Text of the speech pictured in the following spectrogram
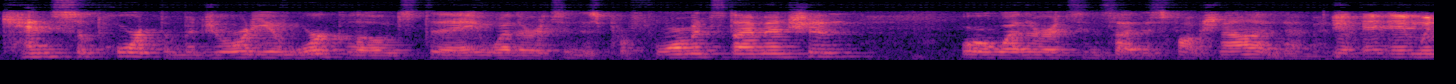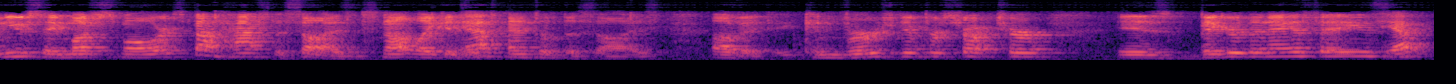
can support the majority of workloads today, whether it's in this performance dimension or whether it's inside this functionality dimension. Yeah, and, and when you say much smaller, it's about half the size. It's not like it's Yeah. a tenth of the size of it. Converged infrastructure is bigger than AFAs. Yep.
